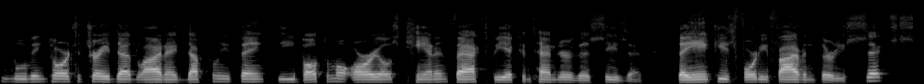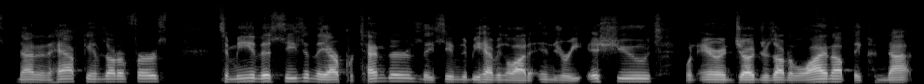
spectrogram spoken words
moving towards the trade deadline. I definitely think the Baltimore Orioles can, in fact, be a contender this season. The Yankees, 45 and 36, nine and a half games out of first. To me, this season, they are pretenders. They seem to be having a lot of injury issues. When Aaron Judge was out of the lineup, they could not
